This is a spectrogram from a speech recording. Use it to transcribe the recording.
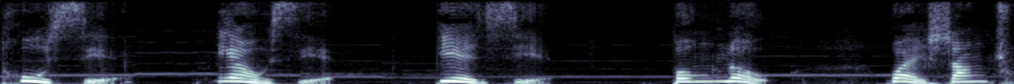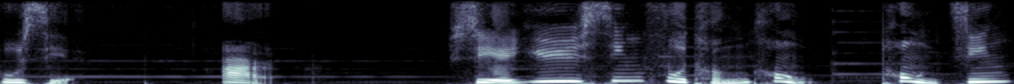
吐血、尿血、便血、崩漏、外伤出血；二、血瘀心腹疼痛、痛经，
